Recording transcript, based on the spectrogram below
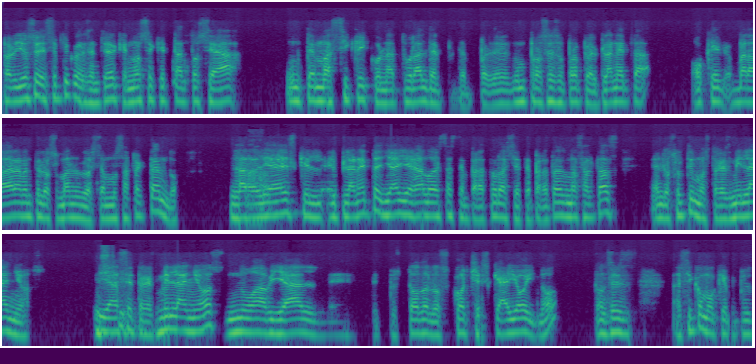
pero yo soy escéptico en el sentido de que no sé qué tanto sea un tema cíclico natural de, un proceso propio del planeta o que verdaderamente los humanos lo estemos afectando. La realidad es que el, planeta ya ha llegado a estas temperaturas y a temperaturas más altas en los últimos 3.000 años. y hace tres mil años no había eh, pues, todos los coches que hay hoy, ¿no? Entonces, así como que pues,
